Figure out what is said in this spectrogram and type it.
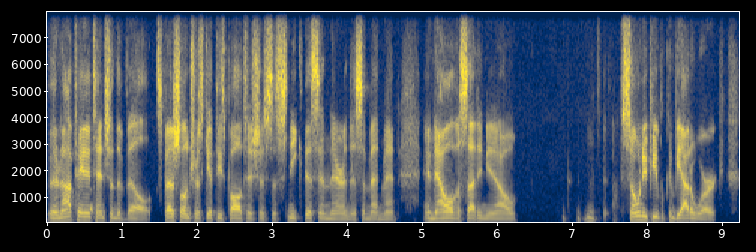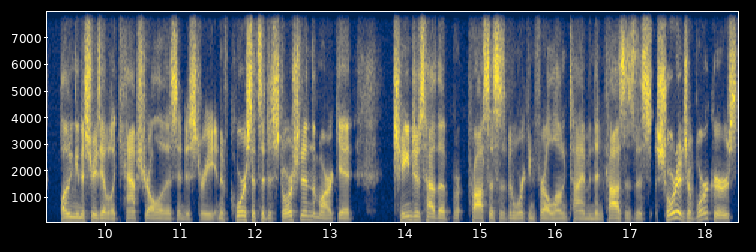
They're not paying attention to the bill. Special interests get these politicians to sneak this in there in this amendment, and now all of a sudden, you know, so many people can be out of work. Plumbing industry is able to capture all of this industry. And of course it's a distortion in the market changes how the process has been working for a long time and then causes this shortage of workers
